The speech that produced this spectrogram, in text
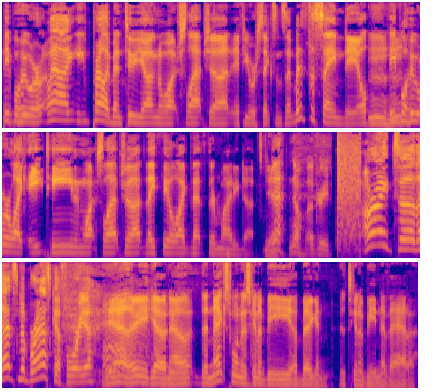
people who were, well, you've probably been too young to watch Slapshot if you were six and seven, but it's the same deal. Mm-hmm. Mhm. People who were like 18 and watch Slapshot, they feel like that's their Mighty Ducks. Yeah. yeah, no, agreed. All right, uh, that's Nebraska for you. Yeah, there you go. Now the next one is going to be a big one. It's going to be Nevada.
